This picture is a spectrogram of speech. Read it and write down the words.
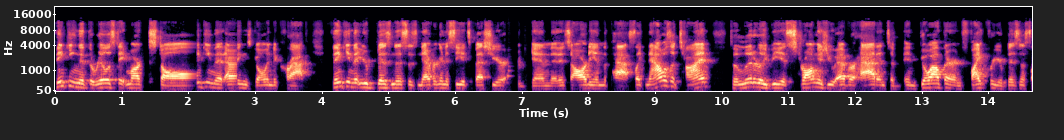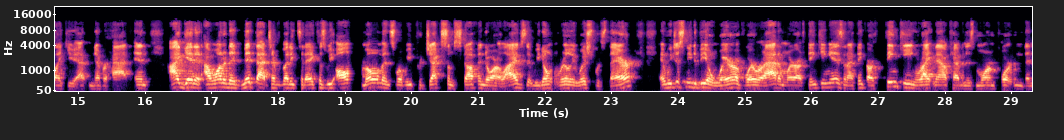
thinking that the real estate market stall, thinking that everything's going to crap, thinking that your business is never going to see its best year again, that it's already in the past. Like now is a time to literally be as strong as you ever had and to and go out there and fight for your business like you never had. And I get it. I wanted to admit that to everybody today because we all moments where we project some stuff into our lives that we don't really wish was there. And we just need to be aware of where we're at and where our thinking is. And I think our thinking right now, Kevin, is more important than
